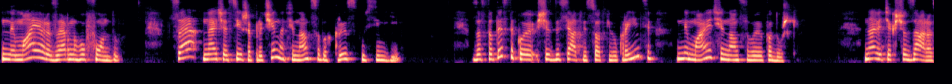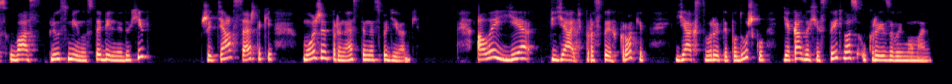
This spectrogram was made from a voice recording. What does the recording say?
Немає резервного фонду. Це найчастіша причина фінансових криз у сім'ї. За статистикою, 60% українців не мають фінансової подушки. Навіть якщо зараз у вас плюс-мінус стабільний дохід, життя все ж таки може принести несподіванки. Але є 5 простих кроків, як створити подушку, яка захистить вас у кризовий момент.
